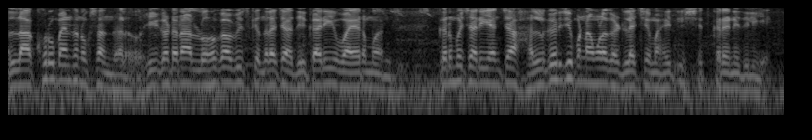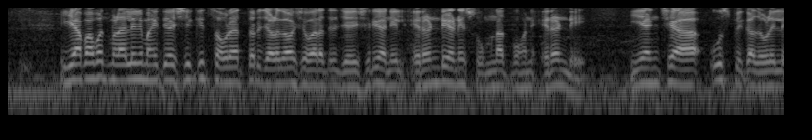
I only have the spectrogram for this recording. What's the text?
लाखो रुपयांचं नुकसान झालं. ही घटना लोहगाव वीज केंद्राचे अधिकारी वायरमन कर्मचारी यांच्या हलगर्जीपणामुळे घडल्याची माहिती शेतकऱ्यांनी दिली आहे. याबाबत मिळालेली माहिती अशी की चौऱ्याहत्तर जळगाव शिवारातील जयश्री अनिल एरंडे आणि सोमनाथ मोहन एरंडे यांच्या ऊस पिकाजवळील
